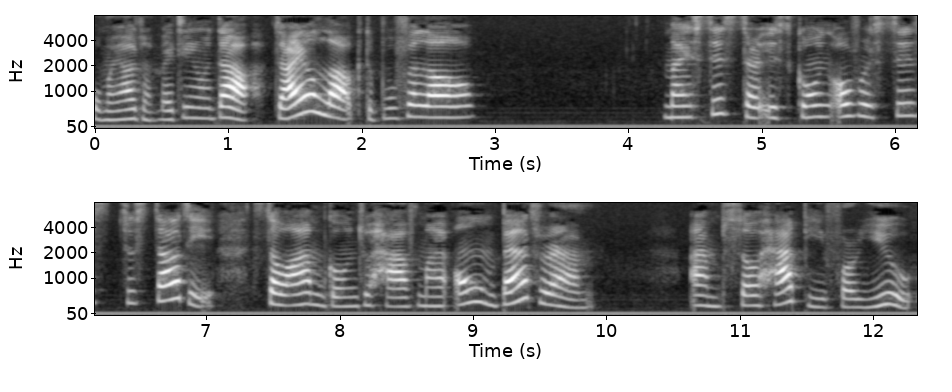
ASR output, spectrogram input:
我们要准备进入到 dialogue 的部分喽。My sister is going overseas to study, so I'm going to have my own bedroom. I'm so happy for you.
